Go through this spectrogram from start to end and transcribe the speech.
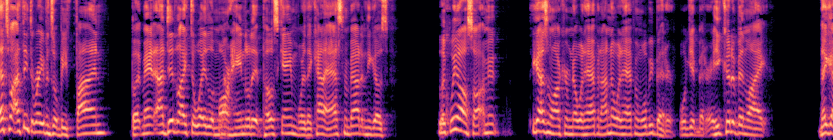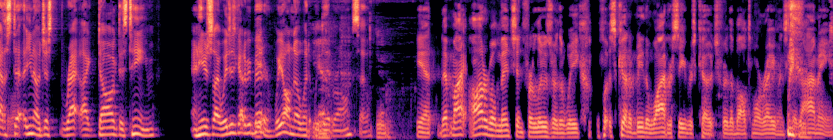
that's why I think the Ravens will be fine. But man, I did like the way Lamar handled it post game, where they kind of asked him about it, and he goes, "Look, we all saw. I mean, the guys in the locker room know what happened. I know what happened. We'll be better. We'll get better." He could have been like, "They got to, st- you know, just rat, like dogged his team," and he was like, "We just got to be better. We all know what we Yeah. did wrong." So yeah. Yeah, that my honorable mention for loser of the week was going to be the wide receivers coach for the Baltimore Ravens because I mean,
